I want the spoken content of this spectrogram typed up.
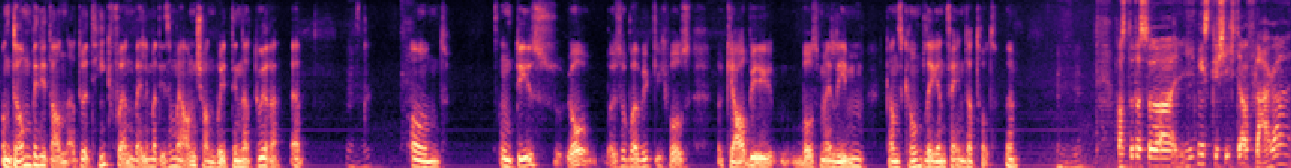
Und darum bin ich dann auch dorthin gefahren, weil ich mir das einmal anschauen wollte, in Natura. Mhm. Und, und das, ja, also war wirklich was, glaube ich, was mein Leben ganz grundlegend verändert hat. Mhm. Hast du da so eine Lieblingsgeschichte auf Lager,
